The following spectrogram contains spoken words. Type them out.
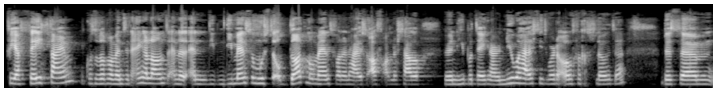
Via FaceTime. Ik was op dat moment in Engeland en, en die, die mensen moesten op dat moment van hun huis af. Anders zou hun hypotheek naar een nieuwe huis niet worden overgesloten. Dus ehm,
